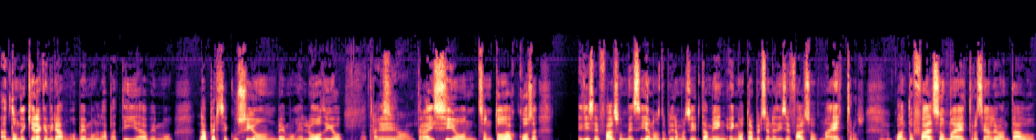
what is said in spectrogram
a donde quiera que miramos, vemos la apatía, vemos la persecución, vemos el odio, La traición. eh, traición, son todas cosas. Y dice falsos mesías, nosotros pudiéramos decir, también en otras versiones dice falsos maestros. ¿Cuántos falsos maestros se han levantado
